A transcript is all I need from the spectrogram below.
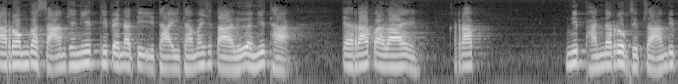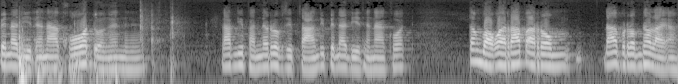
อารมณ์ก็สามชนิดที่เป็นอติอิทาอิทาม่ชตา หรืออนิถาแต่รับอะไรรับนิพพันธรูปสิบสามที่เป็นอดีตอนาคตตัวงั้นนะรับนิพพันธรูปสิบสามที่เป็นอดีตอนาคต ต้องบอกว่ารับอารมณ์ได้อารมณ์เท่าไหร่อะ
